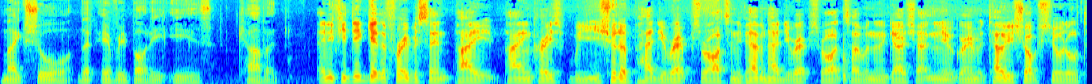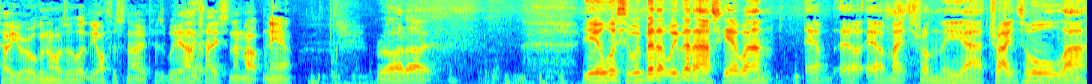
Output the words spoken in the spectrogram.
make sure that everybody is covered. And if you did get the 3% pay pay increase, you should have had your reps rights. And if you haven't had your reps rights, so when they're negotiating a new agreement, tell your shop steward or tell your organiser, let the office know, because we are chasing them up now. Righto. Yeah, listen, we better we better ask our um our, our, our mates from the uh, trades hall uh,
